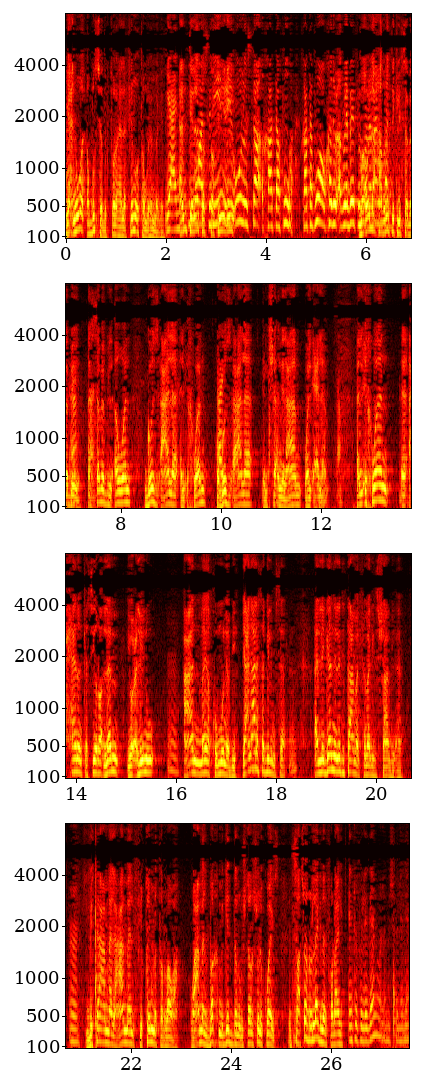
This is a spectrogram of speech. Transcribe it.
يعني هو بص يا دكتورة هلا في نقطة مهمة جدا. يعني أنت لا تستطيعي بيقولوا خطفوها خطفوها وخدوا الأغلبية في ما أقول البرلمان لحضرتك لسببين. آه. السبب الأول جزء على الإخوان وجزء على الشأن العام والإعلام. آه. الإخوان آه، أحيانا كثيرة لم يعلنوا عن ما يقومون به. يعني على سبيل المثال اللجان التي تعمل في مجلس الشعب الآن بتعمل عمل في قمة الروعة وعمل ضخم جدا وبيشتغل شغل كويس. 19 لجنة الفرعيه أنتوا في اللجان ولا مش في اللجان؟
